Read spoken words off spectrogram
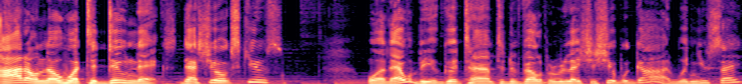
I don't know what to do next. That's your excuse. Well, that would be a good time to develop a relationship with God, wouldn't you say?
